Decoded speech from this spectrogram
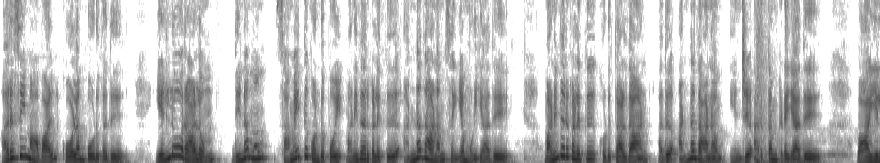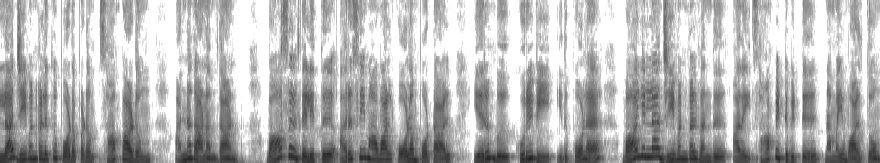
அரிசி மாவால் கோலம் போடுவது. எல்லோராலும் தினமும் சமைத்து கொண்டு போய் மனிதர்களுக்கு அன்னதானம் செய்ய முடியாது. மனிதர்களுக்கு கொடுத்தால்தான் அது அன்னதானம் என்று அர்த்தம் கிடையாது. வாயில்லா ஜீவன்களுக்கு போடப்படும் சாப்பாடும் அன்னதானம்தான். வாசல் தெளித்து அரிசி மாவால் கோலம் போட்டால் எறும்பு குருவி இது போல வாயில்லா ஜீவன்கள் வந்து அதை சாப்பிட்டுவிட்டு நம்மை வாழ்த்தோம்.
